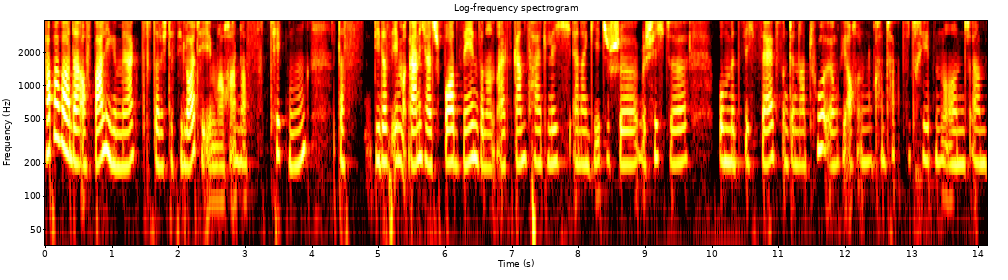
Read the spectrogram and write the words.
Habe aber da auf Bali gemerkt, dadurch, dass die Leute eben auch anders ticken, dass die das eben gar nicht als Sport sehen, sondern als ganzheitlich energetische Geschichte, um mit sich selbst und der Natur irgendwie auch in Kontakt zu treten. Und ähm,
